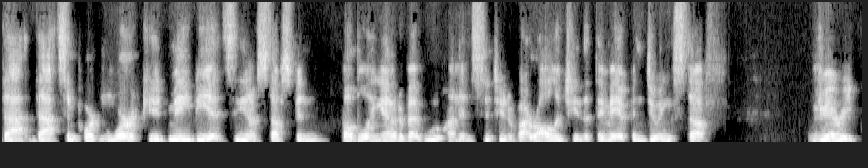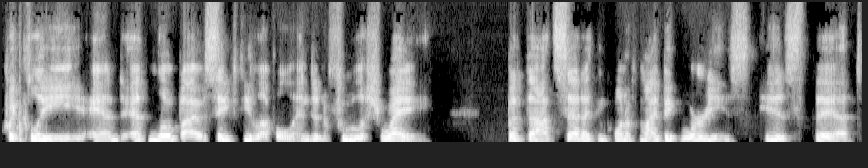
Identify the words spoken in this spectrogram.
that that's important work. It may be it's you know stuff's been bubbling out about Wuhan Institute of Virology that they may have been doing stuff very quickly and at low biosafety level and in a foolish way. But that said, I think one of my big worries is that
